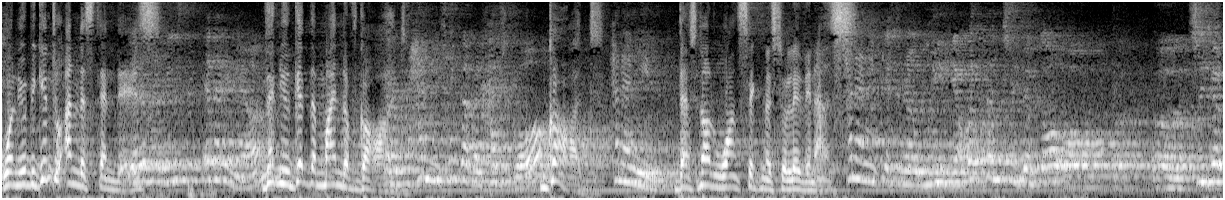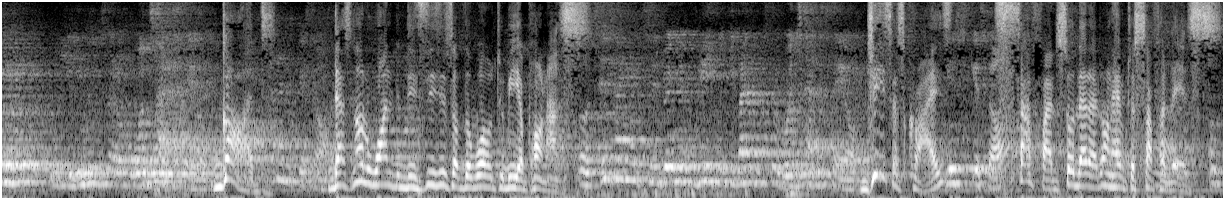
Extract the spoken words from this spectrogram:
when you begin to understand this, then you get the mind of God. God does not want sickness to live in us. God does not want the diseases of the world to be upon us. Jesus Christ suffered so that I don't have to suffer this.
